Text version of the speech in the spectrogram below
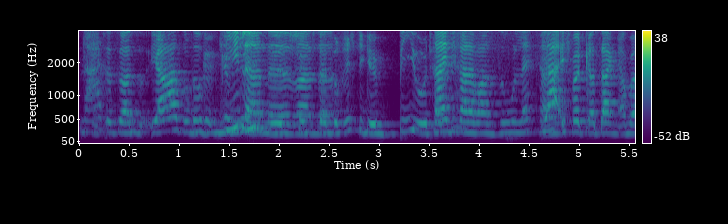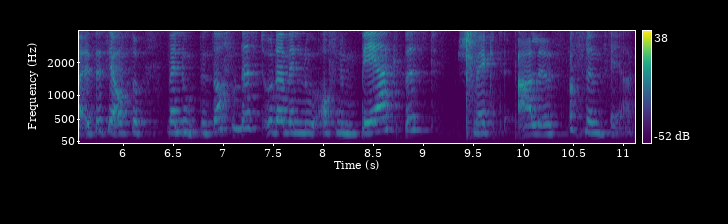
Na, das waren so, ja, so, So lilane Gemüsechips, also richtige bio Nein, die waren aber so lecker. Ja, ich wollte gerade sagen, aber es ist ja auch so, wenn du besoffen bist oder wenn du auf einem Berg bist, schmeckt alles. auf einem Berg.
